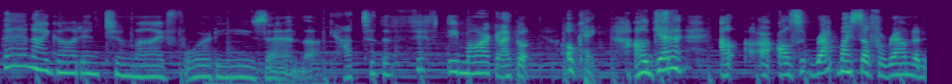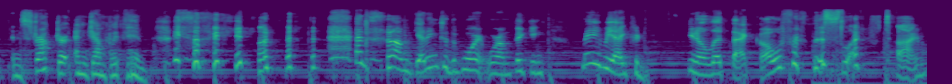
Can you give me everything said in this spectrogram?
Then I got into my 40s and got to the 50 mark and I thought, okay, I'll get. I'll, I'll I'll wrap myself around an instructor and jump with him. You know? and then I'm getting to the point where I'm thinking maybe I could, you know, let that go for this lifetime.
